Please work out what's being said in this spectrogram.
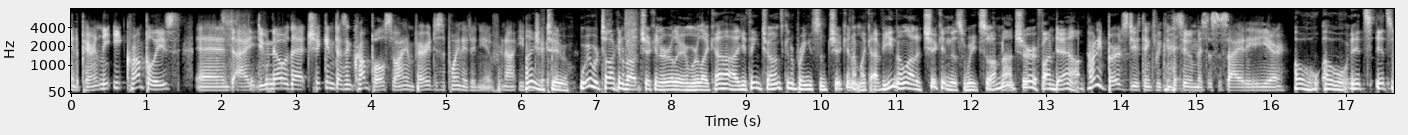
and apparently eat crumplies. And I do know that chicken doesn't crumple, so I am very disappointed in you for not eating I chicken. too. We were talking about chicken earlier, and we are like, "Ah, you think John's going to bring us some chicken?" I'm like, "I've eaten a lot of chicken this week, so I'm not sure if I'm down." How many birds do you think we consume as a society a year? Oh, oh, it's it's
